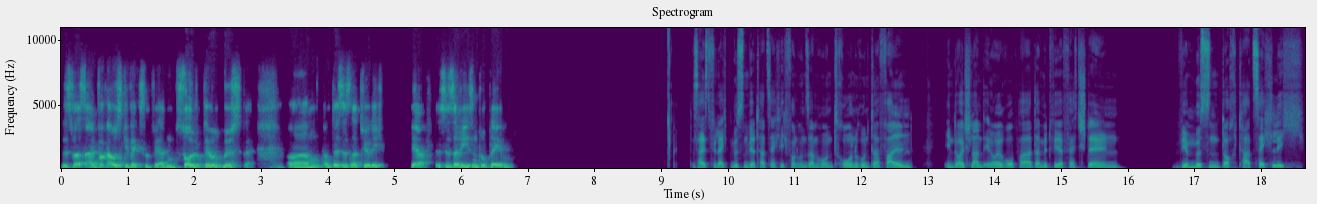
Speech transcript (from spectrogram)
das was einfach ausgewechselt werden sollte und müsste. Ähm, und das ist natürlich, ja, das ist ein Riesenproblem. Das heißt, vielleicht müssen wir tatsächlich von unserem hohen Thron runterfallen in Deutschland, in Europa, damit wir feststellen, wir müssen doch tatsächlich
